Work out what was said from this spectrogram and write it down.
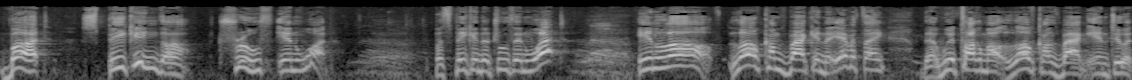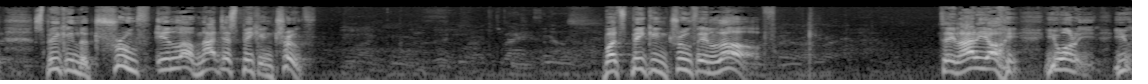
But speaking the truth in what? Love. But speaking the truth in what? Love. In love. Love comes back into everything that we're talking about. Love comes back into it. Speaking the truth in love, not just speaking truth, but speaking truth in love. See, a lot of y'all, you want to, you,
